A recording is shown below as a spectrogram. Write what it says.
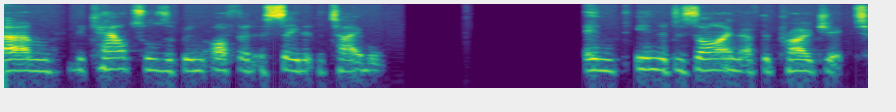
um, the councils have been offered a seat at the table in, in the design of the project.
